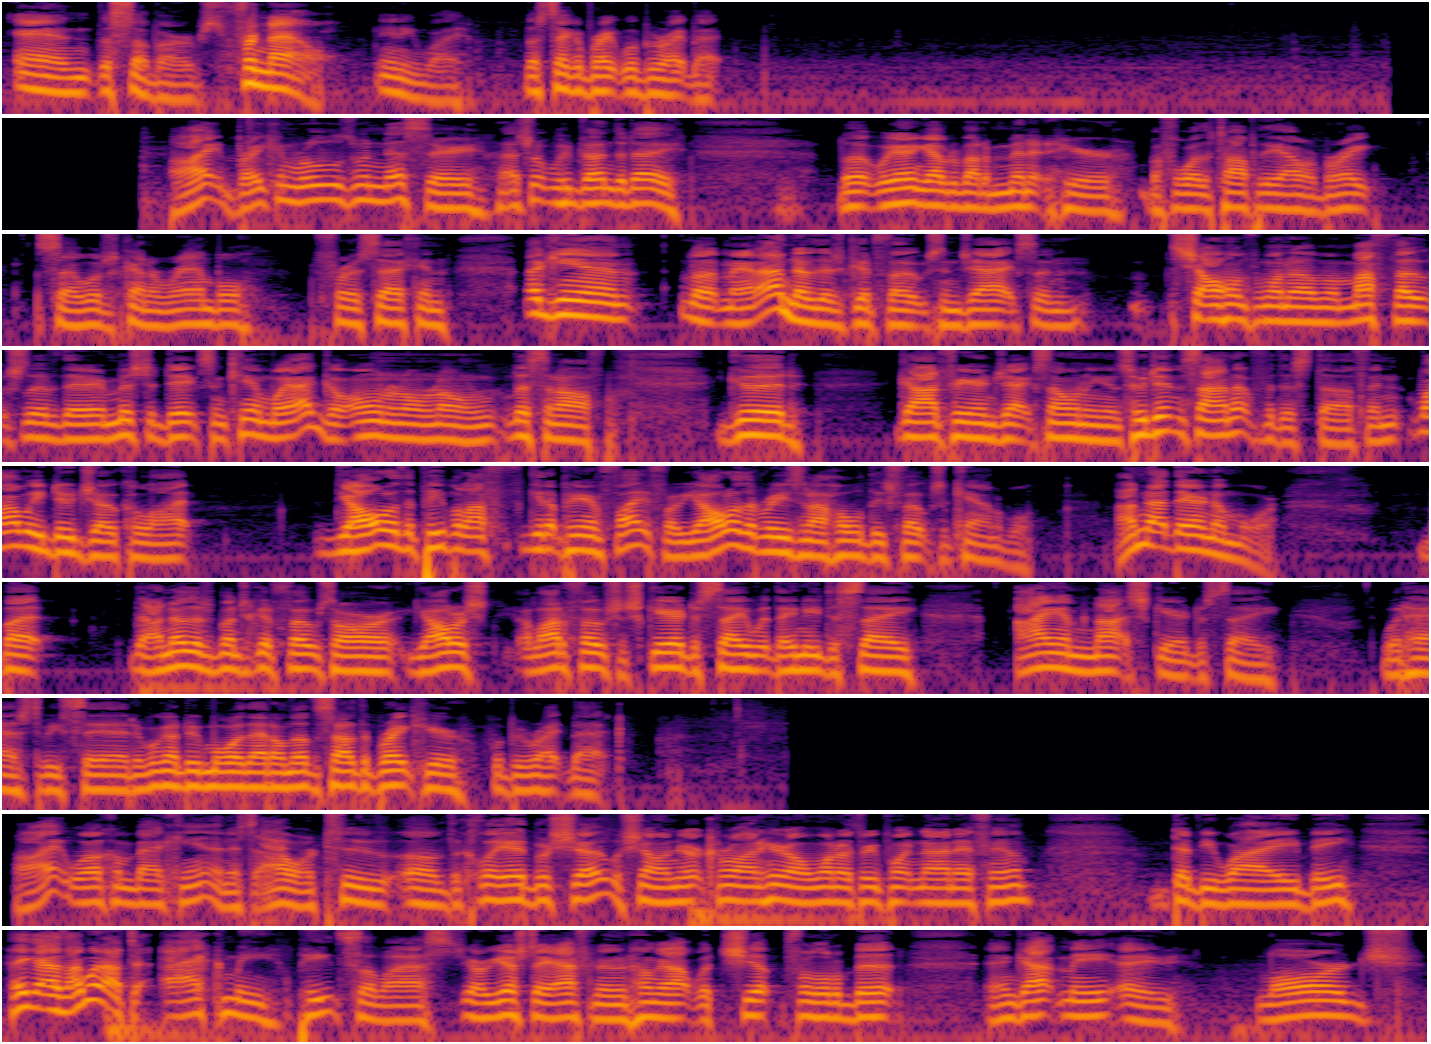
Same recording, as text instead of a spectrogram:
and the suburbs, for now, anyway. Let's take a break. We'll be right back. All right, breaking rules when necessary. That's what we've done today. Look, we only got about a minute here before the top of the hour break, so we'll just kind of ramble for a second. Again, look, man, I know there's good folks in Jackson. Shaun's one of them. My folks live there. Mr. Dixon, Kimway. I go on and on and on. Listen off good, God fearing Jacksonians who didn't sign up for this stuff. And while we do joke a lot, y'all are the people I get up here and fight for. Y'all are the reason I hold these folks accountable. I'm not there no more, but I know there's a bunch of good folks are. Y'all are a lot of folks are scared to say what they need to say. I am not scared to say what has to be said, and we're going to do more of that on the other side of the break. Here, we'll be right back. All right, welcome back in. It's hour two of the Clay Edwards Show with Shaun Yurtkuran here on 103.9 FM, WYAB. Hey guys, I went out to Acme Pizza last or yesterday afternoon, hung out with Chip for a little bit, and got me a large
